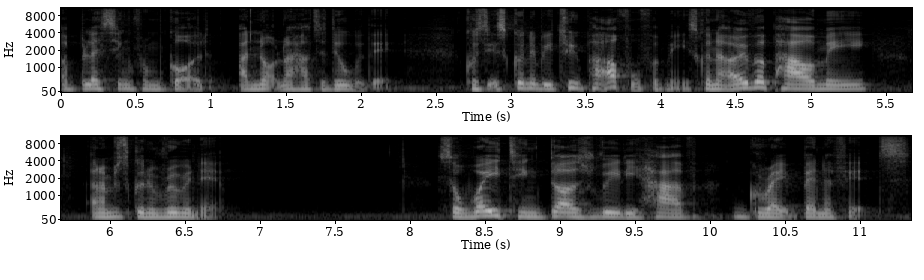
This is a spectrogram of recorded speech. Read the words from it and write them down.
a blessing from God and not know how to deal with it because it's going to be too powerful for me. It's going to overpower me and I'm just going to ruin it. So, waiting does really have great benefits.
